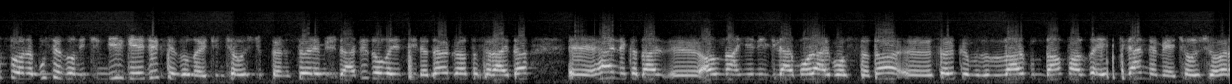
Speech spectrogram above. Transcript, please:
bundan sonra bu sezon için değil gelecek sezonlar için çalıştıklarını söylemişlerdi. Dolayısıyla da Galatasaray'da e, her ne kadar e, alınan yenilgiler moral bozsa da e, Sarı Kırmızılılar bundan fazla etkilenmemeye çalışıyorlar.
